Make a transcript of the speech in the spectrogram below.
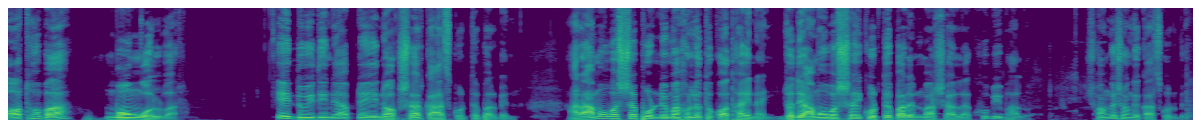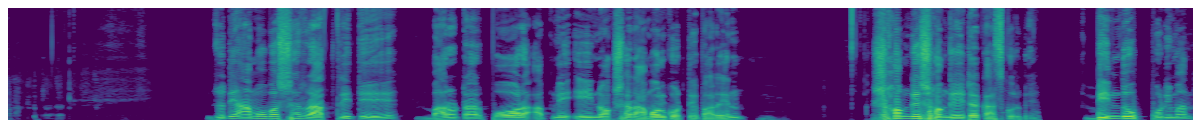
অথবা মঙ্গলবার। এই দুই দিনে আপনি এই নকশার কাজ করতে পারবেন। আর অমাবস্যা পূর্ণিমা হলে তো কথাই নাই। যদি অমাবস্যাই করতে পারেন মার্শাল্লাহ খুবই ভালো। সঙ্গে সঙ্গে কাজ করবে। যদি অমাবস্যার রাত্রিতে বারোটার পর আপনি এই নকশার আমল করতে পারেন। সঙ্গে সঙ্গে এটা কাজ করবে। বিন্দু পরিমাণ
